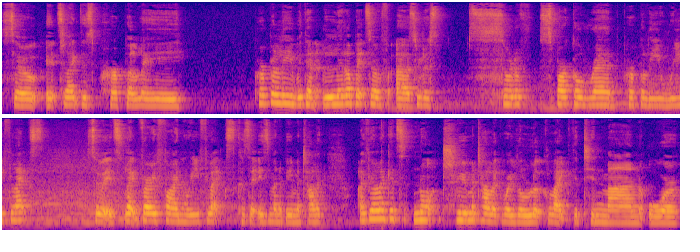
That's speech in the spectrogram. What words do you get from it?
so it's like this purpley, purpley within little bits of uh, sort of sort of sparkle red purpley reflex. So it's like very fine reflex because it is meant to be metallic. I feel like it's not too metallic where you'll look like the Tin Man or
